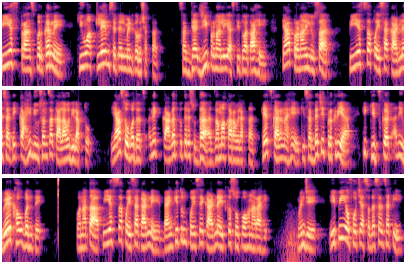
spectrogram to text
पी एफ ट्रान्सफर करणे किंवा क्लेम सेटलमेंट करू शकतात. सध्या जी प्रणाली अस्तित्वात आहे त्या प्रणालीनुसार पी एफचा पैसा काढण्यासाठी काही दिवसांचा कालावधी लागतो. यासोबतच अनेक कागदपत्रे सुद्धा जमा करावे लागतात. हेच कारण आहे की सध्याची प्रक्रिया ही किचकट आणि वेळ खाऊ बनते. पण आता पी एफचा पैसा काढणे बँकेतून पैसे काढण्या इतकं सोपं होणार आहे. म्हणजे ई पी एफ ओच्या सदस्यांसाठी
